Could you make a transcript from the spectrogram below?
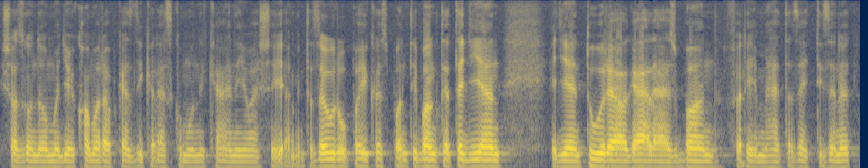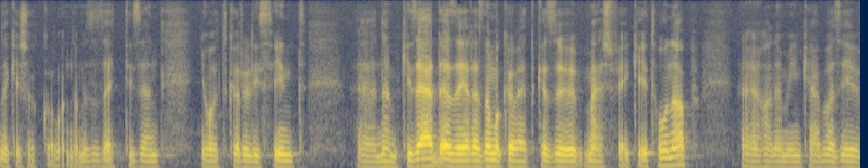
és azt gondolom, hogy ők hamarabb kezdik el ezt kommunikálni jó eséllyel, mint az Európai Központi Bank. Tehát egy ilyen, egy ilyen túlreagálásban fölé mehet az 1.15-nek, és akkor mondom, ez az 1.18 körüli szint nem kizár, de ezért ez nem a következő másfél-két hónap, hanem inkább az év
